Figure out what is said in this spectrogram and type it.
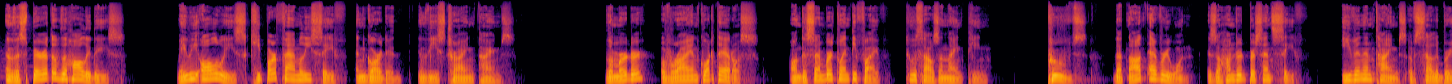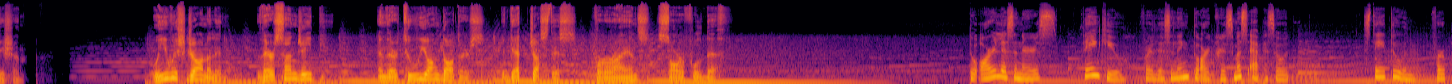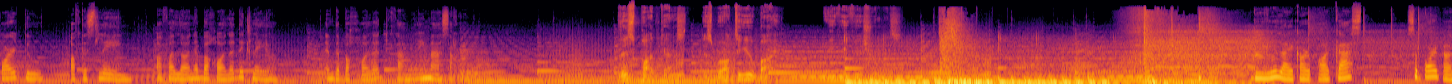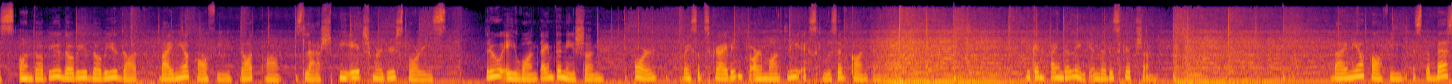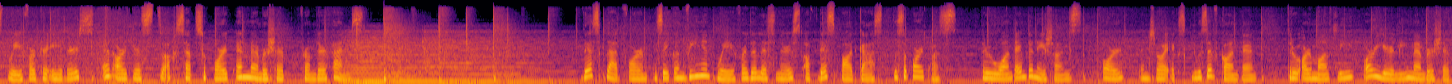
In the spirit of the holidays, may we always keep our family safe and guarded in these trying times. The murder of Ryan Cuarteros on December 25, 2019, proves that not everyone is 100% safe, even in times of celebration. We wish Jonalyn, their son JP, and their two young daughters to get justice for Ryan's sorrowful death. To our listeners, thank you for listening to our Christmas episode. Stay tuned for part 2 of the slaying of Alona Bacolod de Cleo and the Bacolod family massacre. This podcast is brought to you by Reevy Visuals. Do you like our podcast? Support us on www.buymeacoffee.com slash phmurderstories through a one-time donation or by subscribing to our monthly exclusive content. You can find the link in the description. Buy Me a Coffee is the best way for creators and artists to accept support and membership from their fans. This platform is a convenient way for the listeners of this podcast to support us through one time donations or enjoy exclusive content through our monthly or yearly membership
